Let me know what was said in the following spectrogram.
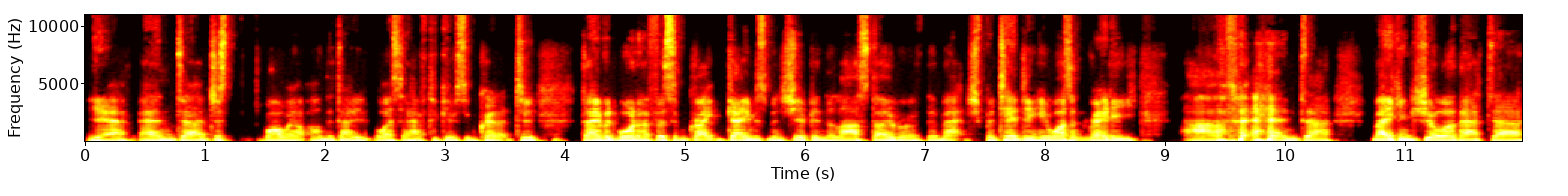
Yeah, and uh, just while we're on the day, we also have to give some credit to David Warner for some great gamesmanship in the last over of the match, pretending he wasn't ready uh, and uh, making sure that uh,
